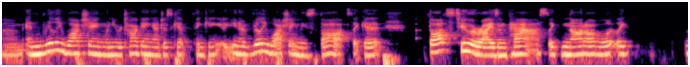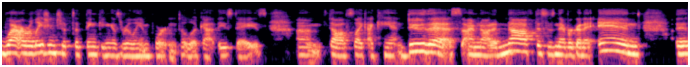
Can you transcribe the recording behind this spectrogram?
um, and really watching when you were talking i just kept thinking you know really watching these thoughts that get thoughts too arise and pass like not all like what our relationship to thinking is really important to look at these days. Um, thoughts like, I can't do this, I'm not enough, this is never going to end. Uh,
